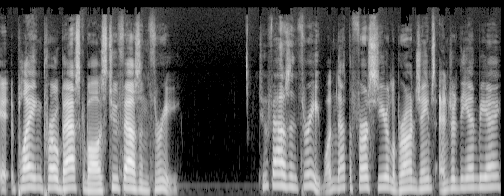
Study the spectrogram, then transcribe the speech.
it, playing pro basketball is 2003. 2003. Wasn't that the first year LeBron James entered the NBA?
